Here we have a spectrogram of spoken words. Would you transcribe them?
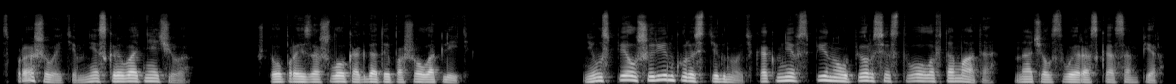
«Спрашивайте, мне скрывать нечего. Что произошло, когда ты пошел отлить?» Не успел ширинку расстегнуть, как мне в спину уперся ствол автомата, начал свой рассказ Ампер.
